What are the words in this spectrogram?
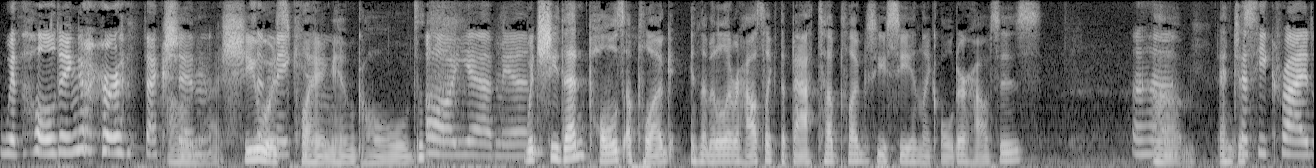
withholding her affection. Oh, yeah. She was playing him cold. Oh yeah, man. Which she then pulls a plug in the middle of her house, like the bathtub plugs you see in like older houses. Uh-huh. Um, and because just he cried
